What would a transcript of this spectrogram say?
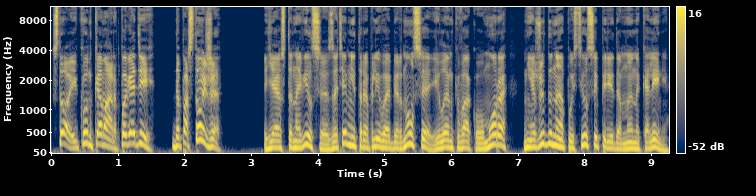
«Стой, Кун-Камар, погоди! Да постой же!» Я остановился, затем неторопливо обернулся, и Лэнг Ваку Умора неожиданно опустился передо мной на колени.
